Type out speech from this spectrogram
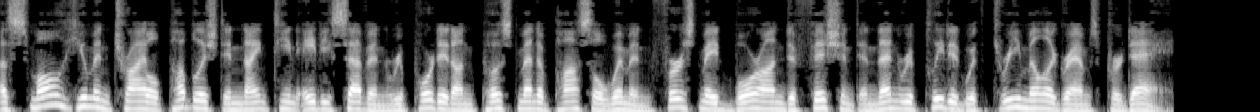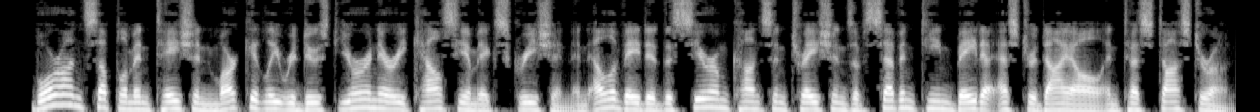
A small human trial published in 1987 reported on postmenopausal women first made boron deficient and then repleted with 3 mg per day. Boron supplementation markedly reduced urinary calcium excretion and elevated the serum concentrations of 17-beta estradiol and testosterone.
